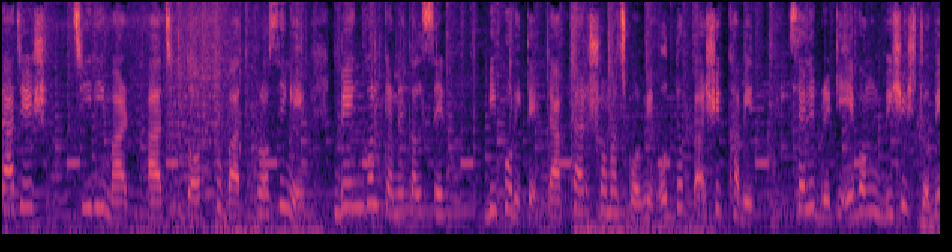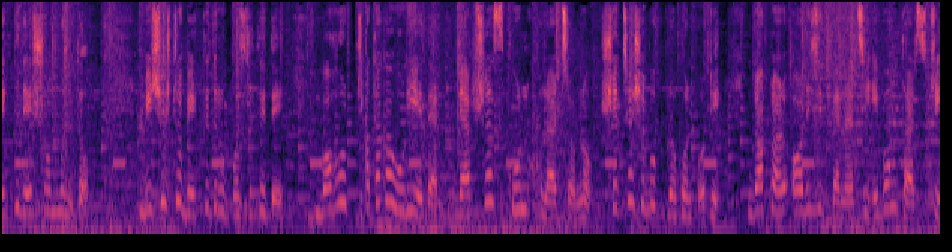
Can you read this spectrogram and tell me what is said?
রাজেশ চিরিমার আজ দত্তবাদ ক্রসিংয়ে বেঙ্গল কেমিক্যালসের বিপরীতে ডাক্তার, সমাজকর্মী, উদ্যোক্তা, শিক্ষাবিদ, সেলিব্রিটি এবং বিশিষ্ট ব্যক্তিদের সম্মানিত। বিশিষ্ট ব্যক্তিদের উপস্থিতিতে বহর পতাকা উড়িয়ে দেন ব্যবসা স্কুল খোলার জন্য স্বেচ্ছাসেবক প্রকল্পটি। ডক্টর অরিজিৎ ব্যানার্জি এবং তার স্ত্রী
